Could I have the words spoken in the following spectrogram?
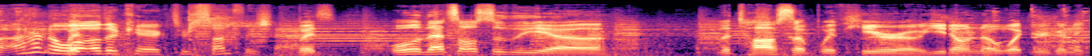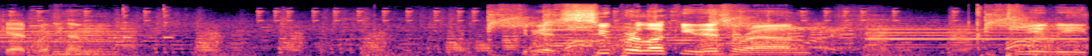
But I don't know But- what other characters Sunfish has. But well, that's also the uh, the toss up with Hero. You don't know what you're gonna get with him. Could get super lucky this round. Completely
